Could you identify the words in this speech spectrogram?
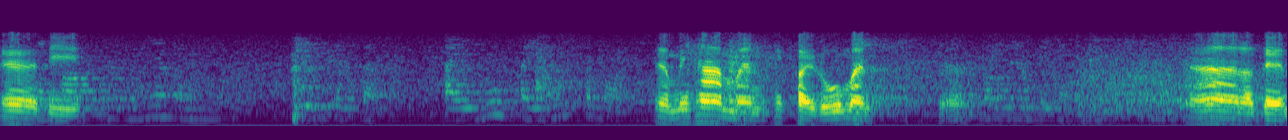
เออดี เออไม่ห้ามมันให้คอยรู้มันอ่าเราเดิน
